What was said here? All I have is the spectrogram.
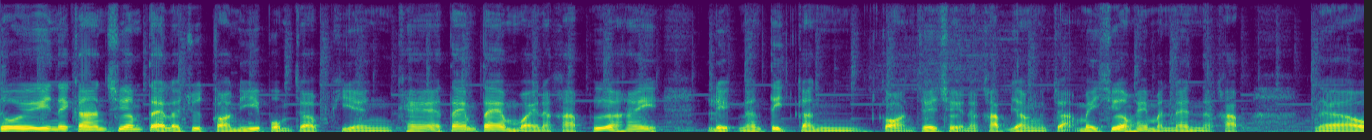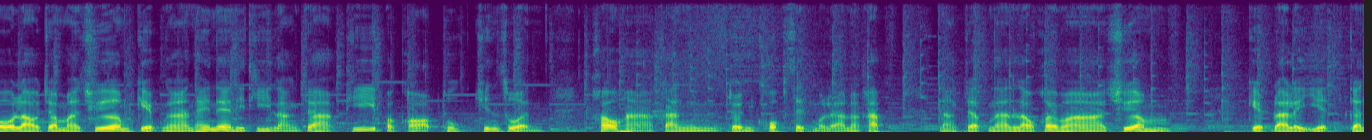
โดยในการเชื่อมแต่ละจุดตอนนี้ผมจะเพียงแค่แต้มๆไว้นะครับ เพื่อให้เหล็กนั้นติดกันก่อนเฉยๆนะครับ ยังจะไม่เชื่อมให้มันแน่นนะครับ แล้วเราจะมาเชื่อมเก็บงานให้แน่นอีกทีหลังจากที่ประกอบทุกชิ้นส่วนเข้าหากันจนครบเสร็จหมดแล้วนะครับ หลังจากนั้นเราค่อยมาเชื่อมเก็บรายละเอียดกัน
